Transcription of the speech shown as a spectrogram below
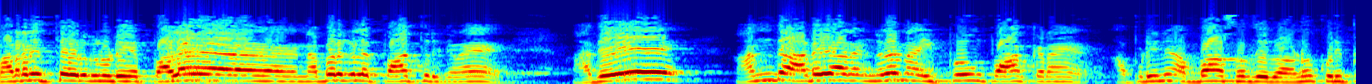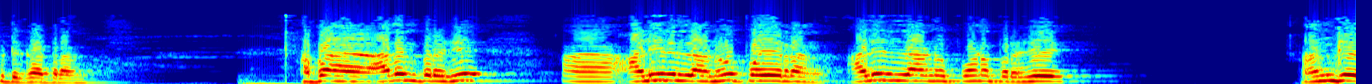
மரணித்தவர்களுடைய பல நபர்களை பார்த்திருக்கிறேன். அதே அந்த அடையாளங்களை நான் இப்பவும் பாக்குறேன் அப்படின்னு அப்பாஸ் அதுலானு குறிப்பிட்டு காட்டுறாங்க. அப்ப அதன் பிறகு அலிரல்லானு போயிடுறாங்க. அலிரல்லானு போன பிறகு அங்கு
